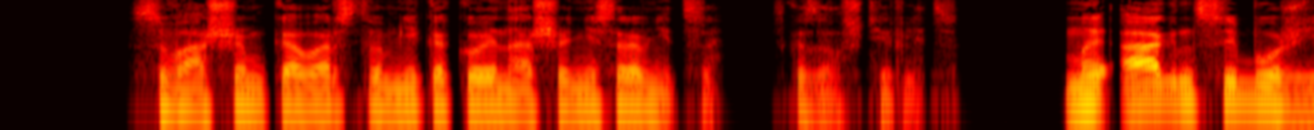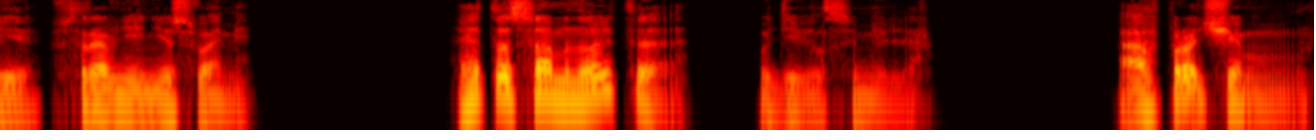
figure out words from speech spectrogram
— С вашим коварством никакое наше не сравнится, — сказал Штирлиц. — Мы агнцы божьи в сравнении с вами. — Это со мной-то? — удивился Мюллер. — А, впрочем,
